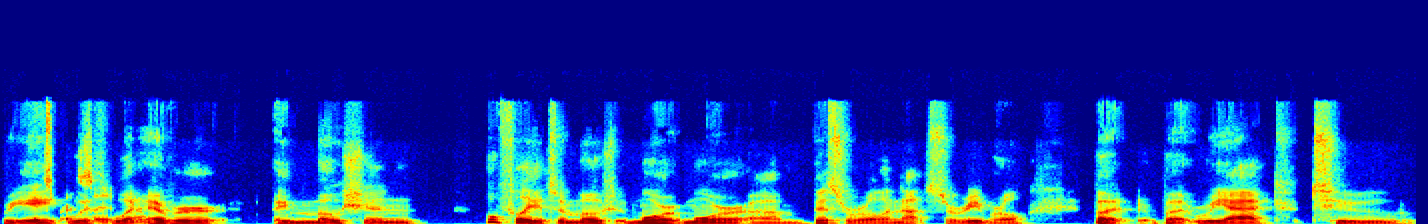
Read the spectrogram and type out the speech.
create Express with it, whatever yeah. emotion. Hopefully, it's emotion more more um, visceral and not cerebral, but but react to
